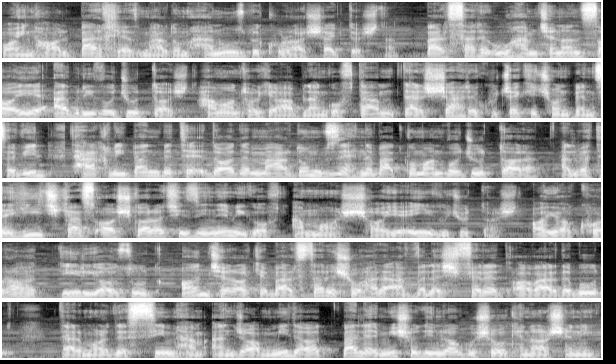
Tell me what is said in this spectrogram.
با این حال برخی از مردم هنوز به کورا شک داشتند بر سر او همچنان سایه ابری وجود داشت. همانطور که قبلا گفتم در شهر کوچکی چون بنسویل تقریبا به تعداد مردم ذهن بدگمان وجود دارد. البته هیچ کس آشکارا چیزی نمی گفت اما شایعه ای وجود داشت. آیا کورا دیر یا زود آنچه را که بر سر شوهر اولش فرد آورده بود در مورد سیم هم انجام می‌داد؟ بله می‌شد این را گوشه و کنار شنید.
